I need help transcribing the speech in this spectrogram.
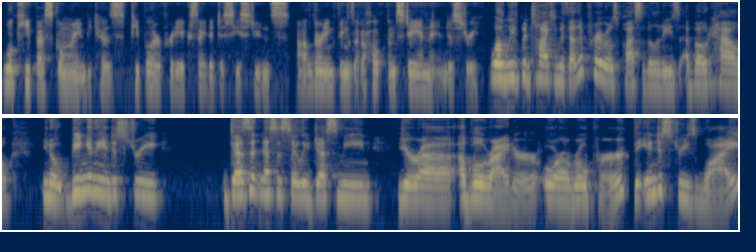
will keep us going because people are pretty excited to see students uh, learning things that'll help them stay in the industry well we've been talking with other prairie rose possibilities about how you know being in the industry doesn't necessarily just mean you're a, a bull rider or a roper. The industry's wide,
